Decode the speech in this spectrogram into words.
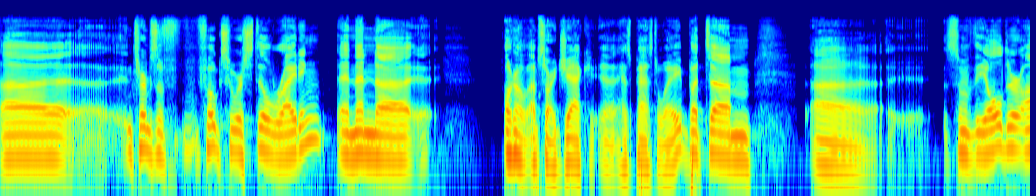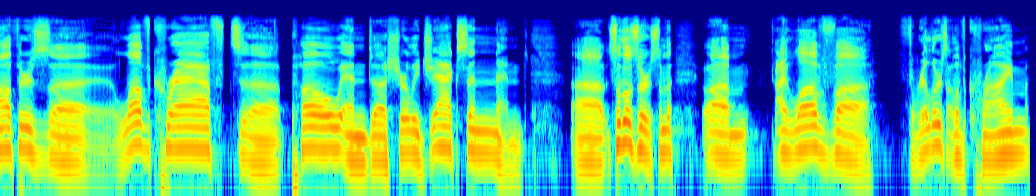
uh, in terms of folks who are still writing, and then uh, oh no, I'm sorry, Jack uh, has passed away, but um, uh, some of the older authors, uh, Lovecraft, uh, Poe, and uh, Shirley Jackson, and uh, so those are some. Of the, um, I love uh, thrillers. I love crime,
